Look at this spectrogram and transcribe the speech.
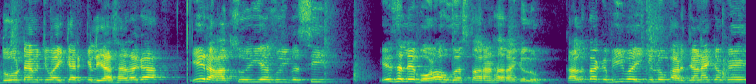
ਦੋ ਟਾਈਮ ਚਵਾਈ ਕਰਕੇ ਲਿਜਾ ਸਕਦਾਗਾ ਇਹ ਰਾਤ ਸੂਈ ਆ, ਸੂਈ ਬੱਸੀ। ਇਹ ਥੱਲੇ ਬੋਲਾ ਹੋਊਗਾ 17 18 ਕਿਲੋ। ਕੱਲ ਤੱਕ 20 22 ਕਿਲੋ ਕਰ ਜਾਣਾ ਕਿਉਂਕਿ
